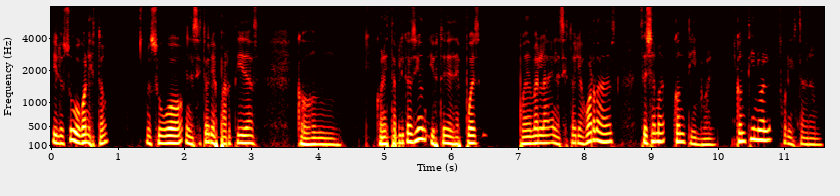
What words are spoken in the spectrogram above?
y lo subo con esto. Lo subo en las historias partidas con, con esta aplicación y ustedes después pueden verla en las historias guardadas. Se llama Continual. Continual for Instagram.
